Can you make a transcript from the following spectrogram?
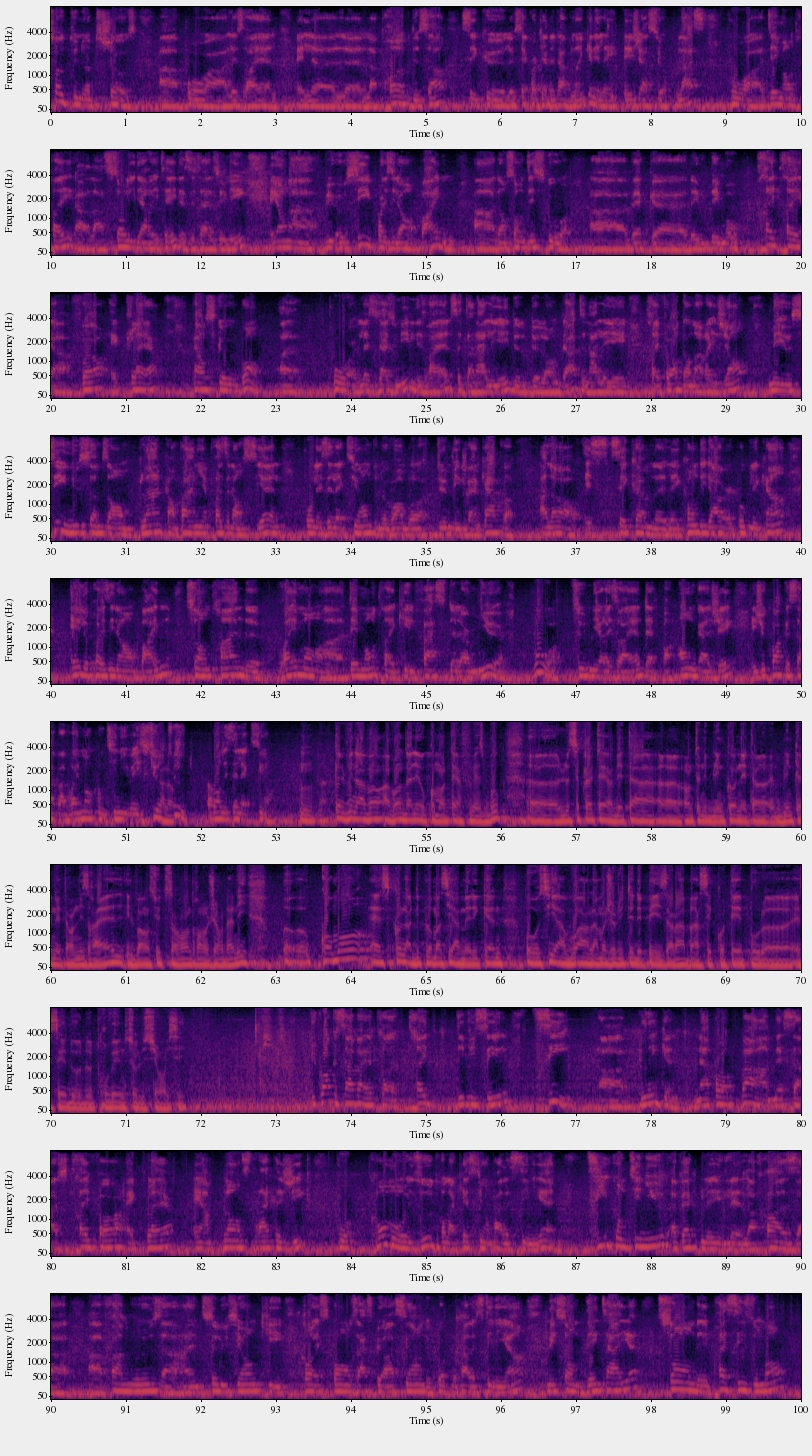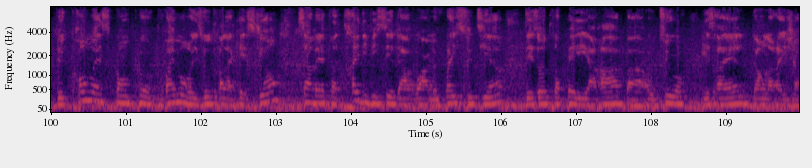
toute une autre chose euh, pour l'Israël. Et la preuve de ça, c'est que le secrétaire d'État Blinken il est déjà sur place pour démontrer la solidarité des États-Unis. Et on a vu aussi président Biden euh, dans son discours euh, avec euh, des, mots très, très forts et clairs parce que, bon, pour les États-Unis, l'Israël, c'est un allié de, longue date, un allié très fort dans la région, mais aussi nous sommes en pleine campagne présidentielle pour les élections de novembre 2024. Alors, c'est comme les candidats républicains et le président Biden sont en train de vraiment euh, démontrer qu'ils fassent de leur mieux pour soutenir Israël, d'être engagés. Et je crois que ça va vraiment continuer, surtout dans les élections. Hmm. Kelvin, avant, d'aller aux commentaires Facebook, euh, le secrétaire d'État euh, Anthony Blinken est, en, Blinken est en Israël, il va ensuite se rendre en Jordanie. Euh, comment est-ce que la diplomatie américaine peut aussi avoir la majorité des pays arabes à ses côtés pour essayer de, de trouver une solution ici? Je crois que ça va être très difficile si Blinken n'apporte pas un message très fort et clair et un plan stratégique pour comment résoudre la question palestinienne. S'il continue avec la phrase euh, euh, fameuse euh, une solution qui correspond aux aspirations du peuple palestinien, mais son détail sont des de comment est-ce qu'on peut vraiment résoudre la question, ça va être très difficile d'avoir le vrai soutien des autres pays arabes autour d'Israël dans la région.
